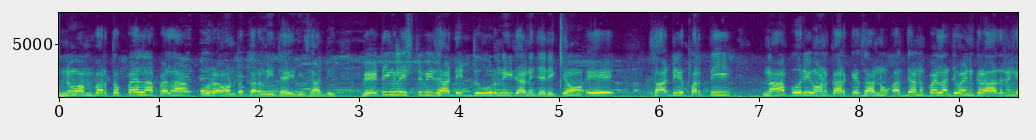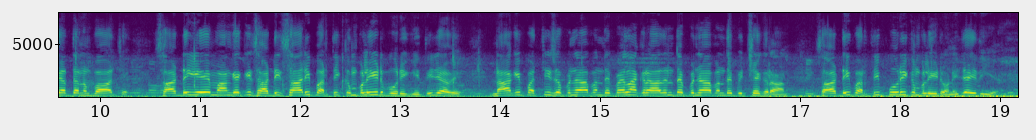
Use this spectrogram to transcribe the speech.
ਨਵੰਬਰ ਤੋਂ ਪਹਿਲਾਂ ਪਹਿਲਾਂ ਪੂਰਾ ਹੋਣ ਤੋਂ ਕਰਨੀ ਚਾਹੀਦੀ ਸਾਡੀ। ਵੇਟਿੰਗ ਲਿਸਟ ਵੀ ਸਾਡੀ ਦੂਰ ਨਹੀਂ ਜਾਣੀ ਚਾਹੀਦੀ, ਕਿਉਂ? ਇਹ ਸਾਡੀ ਭਰਤੀ ਨਾ ਪੂਰੀ ਹੋਣ ਕਰਕੇ ਸਾਨੂੰ ਅੱਧਿਆਂ ਨੂੰ ਪਹਿਲਾਂ ਜੁਆਇਨ ਕਰਾ ਦੇਣਗੇ, ਅੱਧਿਆਂ ਨੂੰ ਬਾਅਦ ਚ। ਸਾਡੀ ਇਹ ਮੰਗ ਹੈ ਕਿ ਸਾਡੀ ਸਾਰੀ ਭਰਤੀ ਕੰਪਲੀਟ ਪੂਰੀ ਕੀਤੀ ਜਾਵੇ, ਨਾ ਕਿ 2550 ਬੰਦੇ ਪਹਿਲਾਂ ਕਰਾ ਦੇਣ ਤੇ 50 ਬੰਦੇ ਪਿੱਛੇ ਕਰਾਉਣ। ਸਾਡੀ ਭਰਤੀ ਪੂਰੀ ਕੰਪਲੀਟ ਹੋਣੀ ਚਾਹੀਦੀ ਹੈ।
